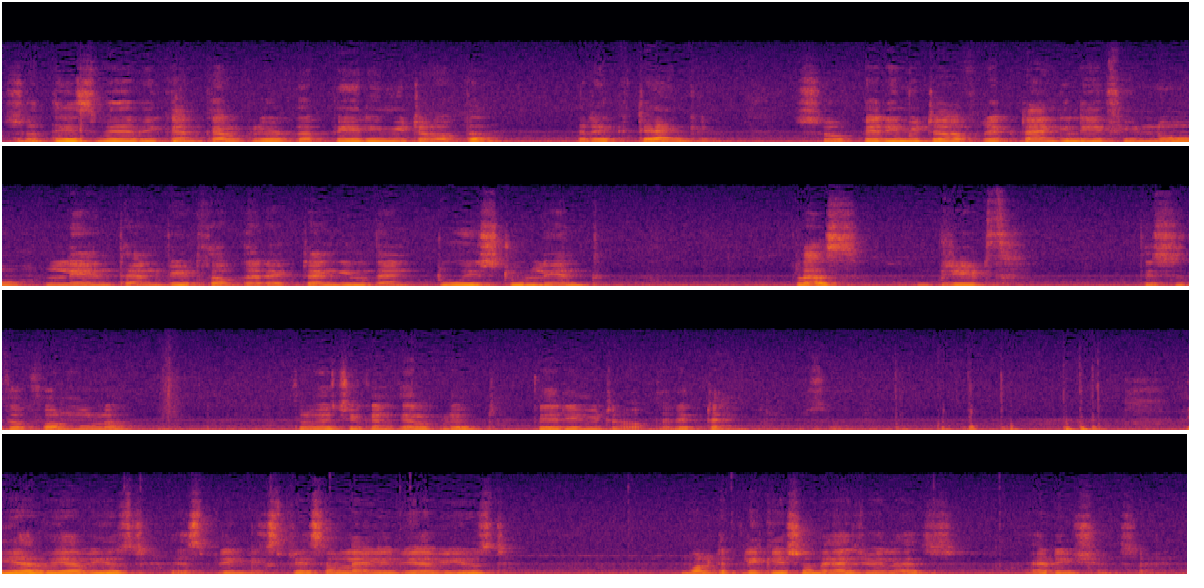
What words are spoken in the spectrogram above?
so this way we can calculate the perimeter of the rectangle. So perimeter of rectangle if you know length and width of the rectangle then 2 is to length plus breadth. This is the formula through which you can calculate perimeter of the rectangle. So here we have used a spring expression language we have used multiplication as well as addition sign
